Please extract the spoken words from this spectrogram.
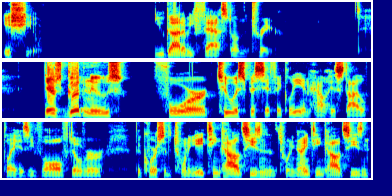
issue, you got to be fast on the trigger. There's good news for Tua specifically and how his style of play has evolved over the course of the 2018 college season and the 2019 college season.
